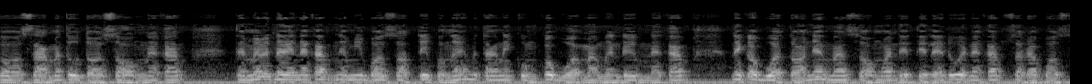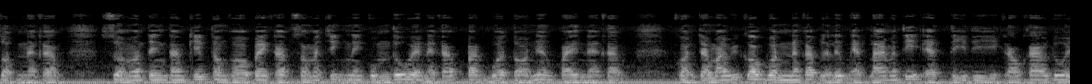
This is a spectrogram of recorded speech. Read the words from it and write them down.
กอร์3ประตูต่อ 2 นะครับ แต่ไม่เป็นไรนะครับยังมีบอลสอดที่ผมได้ไปตังในกลุ่มก็บวกมาเหมือนเดิมนะครับในก็บวกต่อเนื่องมา 2 วันเด็ดๆแล้วด้วยนะครับสำหรับบอลสดนะครับ ส่วนวันเต็งตามคลิปต้องขอไปกับสมาชิกในกลุ่มด้วยนะครับปัดบวกต่อเนื่องไปนะครับ ก่อนจะมาวิเคราะห์บอลนะครับอย่าลืมแอดไลน์มาที่แอดตีดีเก้าด้วย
